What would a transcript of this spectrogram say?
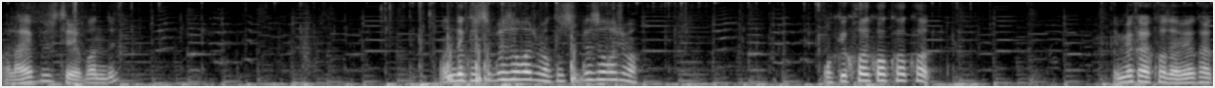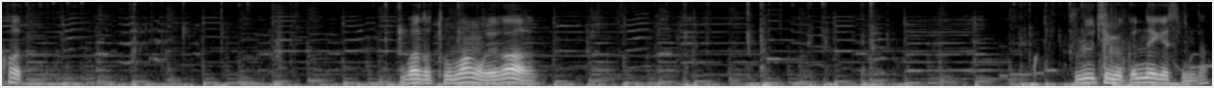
아 라이프 스틸 에반데? 안돼 구스 뺏어가지마 구스 뺏어가지마. 오케이 컷 컷 컷컷. 에메칼 컷 에메칼 컷. 뭐야 너 도망 왜가? 블루팀을 끝내겠습니다.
